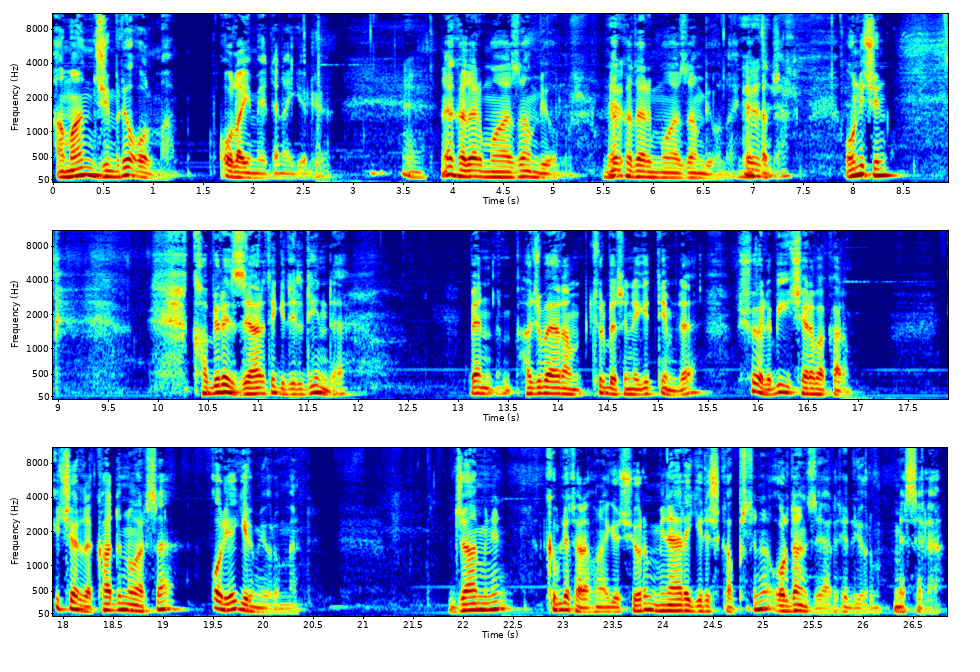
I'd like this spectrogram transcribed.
aman cimri olma. Olayı meydana geliyor. Evet. Ne kadar muazzam bir olur. Ne evet. kadar muazzam bir olay. Ne evet kadar. Hocam. Onun için kabire ziyarete gidildiğinde ben Hacı Bayram türbesine gittiğimde şöyle bir içeri bakarım. İçeride kadın varsa oraya girmiyorum ben. Caminin kıble tarafına geçiyorum. Minare giriş kapısını oradan ziyaret ediyorum mesela.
